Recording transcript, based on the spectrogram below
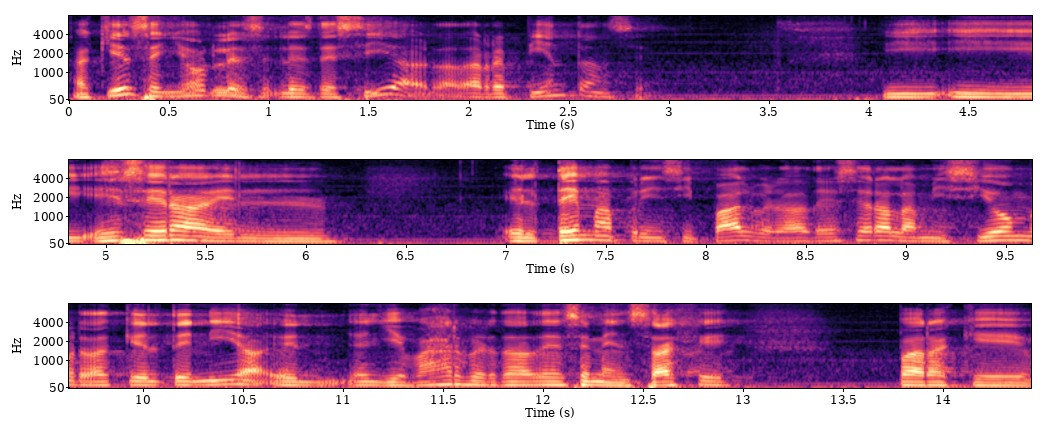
Aquí el Señor les, les decía, ¿verdad? Arrepiéntanse. Y, y ese era el, el tema principal, ¿verdad? Esa era la misión, ¿verdad? Que él tenía, el, el, llevar, ¿verdad? Ese mensaje para que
